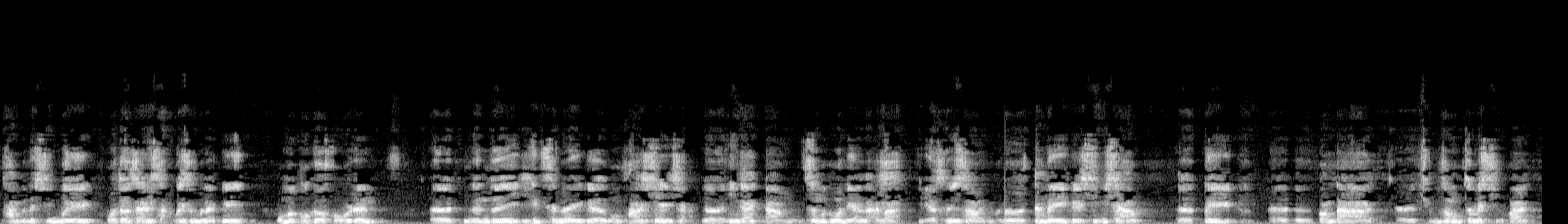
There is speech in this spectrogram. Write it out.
他们的行为我都赞赏。为什么呢？因为我们不可否认，呃，冰墩墩已经成了一个文化现象。呃，应该讲这么多年来嘛，也很少有这么一个形象，呃，被呃广大呃群众这么喜欢。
